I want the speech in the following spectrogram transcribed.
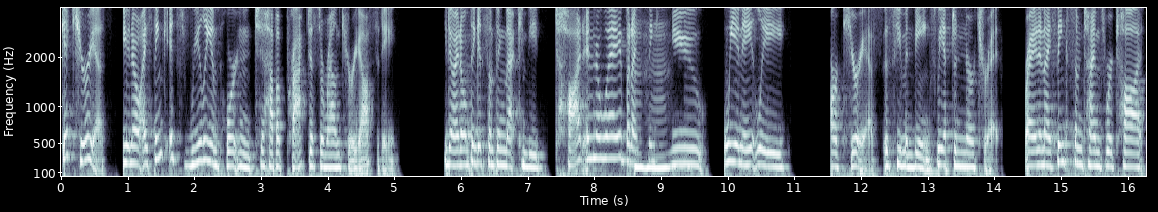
get curious. You know, I think it's really important to have a practice around curiosity. You know, I don't think it's something that can be taught in a way, but I mm-hmm. think you, we innately are curious as human beings. We have to nurture it. Right. And I think sometimes we're taught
